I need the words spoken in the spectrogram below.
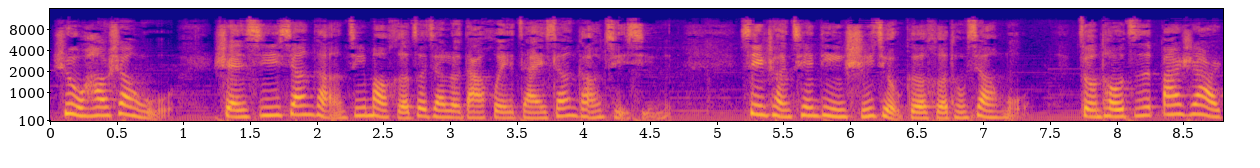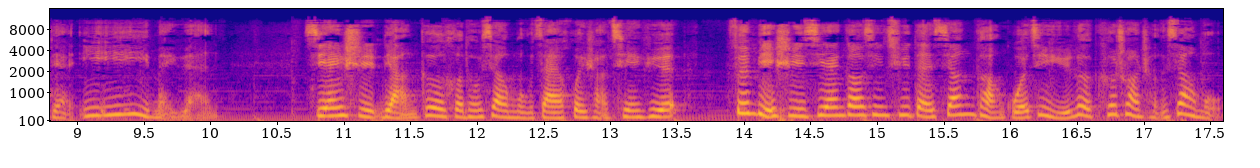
十五号上午，陕西香港经贸合作交流大会在香港举行，现场签订十九个合同项目，总投资八十二点一一亿美元。西安市两个合同项目在会上签约，分别是西安高新区的香港国际娱乐科创城项目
